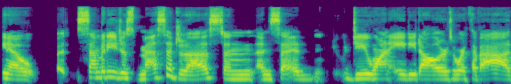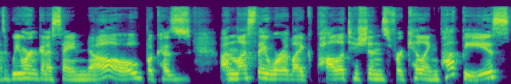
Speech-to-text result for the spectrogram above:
you know, somebody just messaged us and, and said, Do you want $80 worth of ads? We weren't going to say no because unless they were like politicians for killing puppies,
